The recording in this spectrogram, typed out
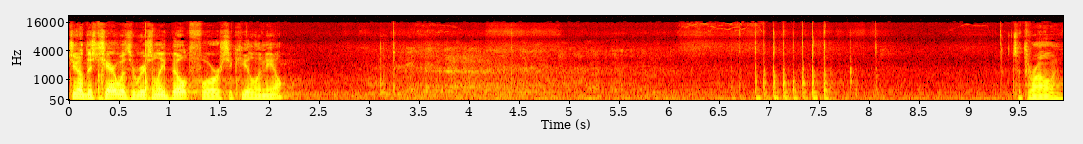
Do you know this chair was originally built for Shaquille O'Neal? It's a throne.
